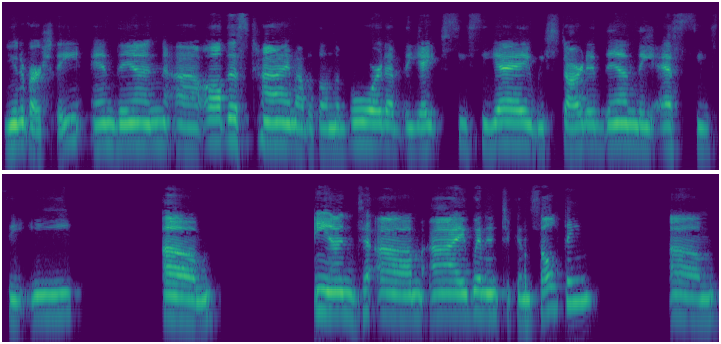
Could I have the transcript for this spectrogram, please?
University. And then uh, all this time, I was on the board of the HCCA. We started then the SCCE. Um, and um, I went into consulting. Um,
